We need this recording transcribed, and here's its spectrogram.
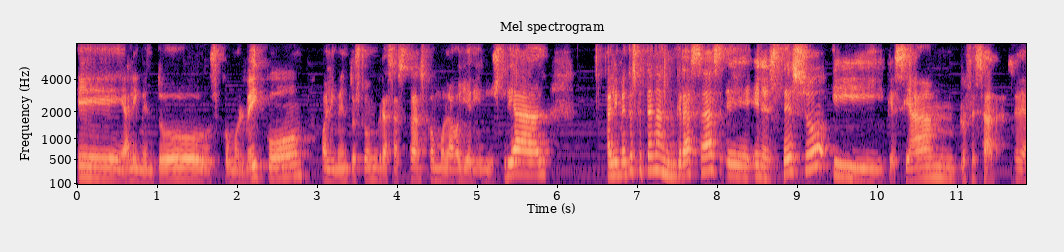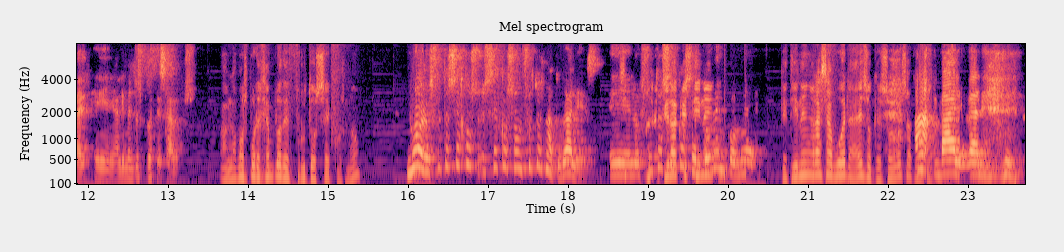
eh, alimentos como el bacon o alimentos con grasas trans como la bollería industrial, alimentos que tengan grasas eh, en exceso y que sean procesadas, alimentos procesados. Hablamos, por ejemplo, de frutos secos, ¿no? No, los frutos secos, secos son frutos naturales. Eh, los frutos secos se pueden comer. Que tienen grasa buena, eso, que son los Ah, vale, vale.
